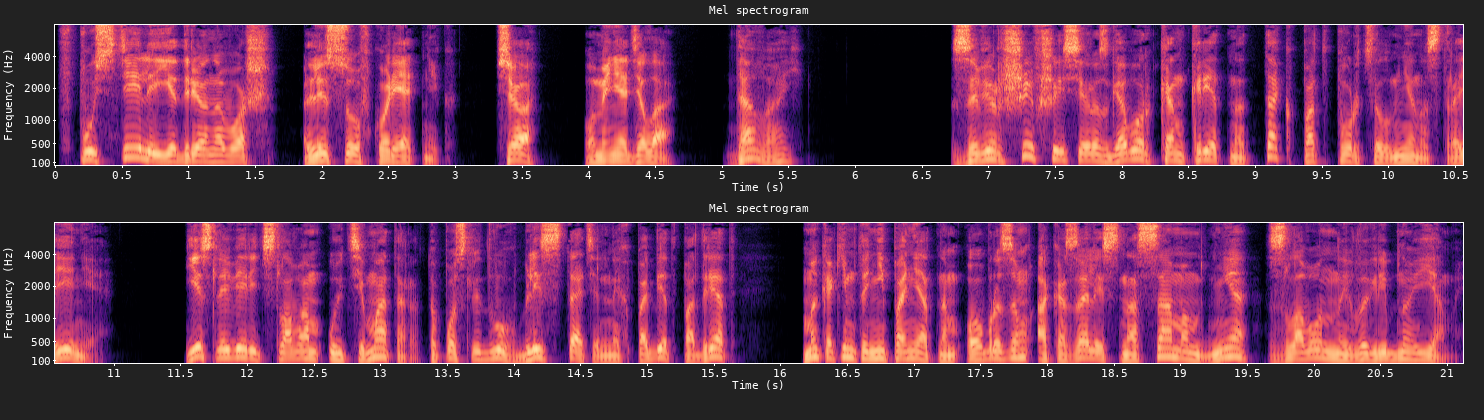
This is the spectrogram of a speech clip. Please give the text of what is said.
Впустили, ядрёна вошь, лесу в курятник. Все, у меня дела. Давай. Завершившийся разговор конкретно так подпортил мне настроение. Если верить словам ультиматора, то после двух блистательных побед подряд мы каким-то непонятным образом оказались на самом дне зловонной выгребной ямы.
